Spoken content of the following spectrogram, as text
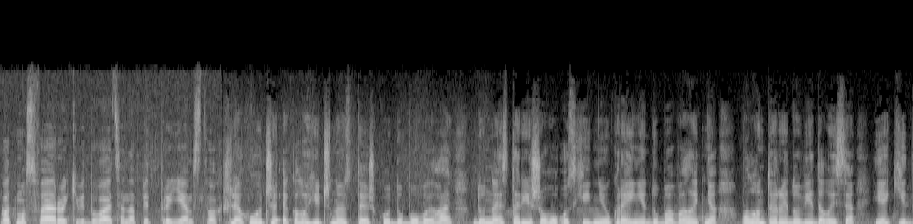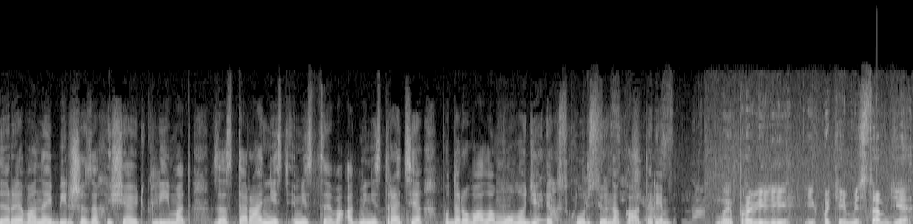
в атмосферу, які відбуваються на підприємствах. Шляхуючи екологічною стежкою Дубовий гай до найстарішого у східній Україні дуба велетня, волонтери довідалися, які дерева найбільше захищають клімат. За старанність місцева адміністрація подарувала молоді екскурсію на катері. Мы провели их по тем местам, где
